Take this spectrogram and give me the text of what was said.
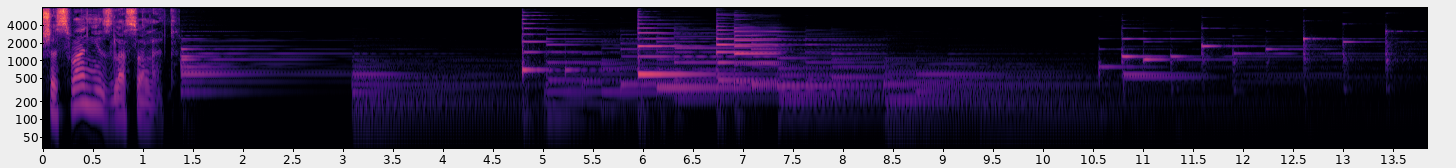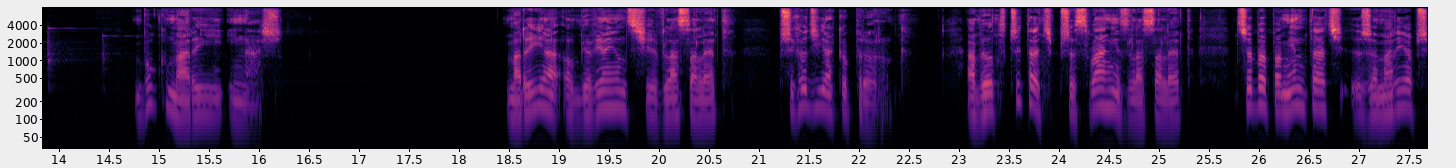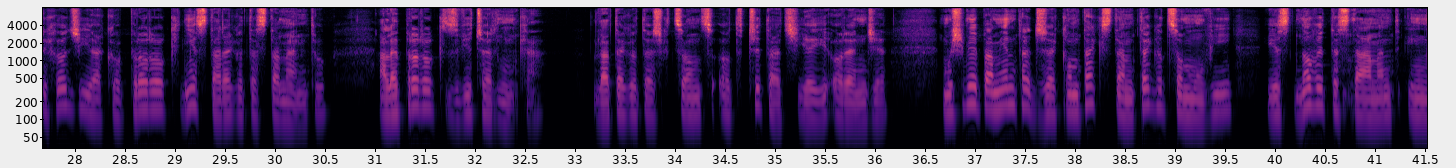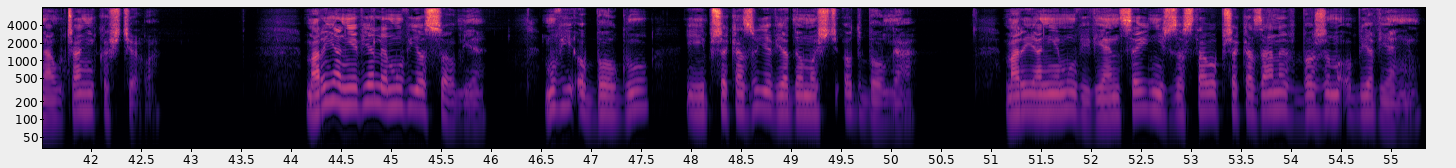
Przesłanie z La Salette. Bóg Maryi i nasz. Maryja, objawiając się w La Salette, przychodzi jako prorok. Aby odczytać przesłanie z La Salette, trzeba pamiętać, że Maryja przychodzi jako prorok nie Starego Testamentu, ale prorok z wieczernika. Dlatego też, chcąc odczytać jej orędzie, musimy pamiętać, że kontekstem tego, co mówi, jest Nowy Testament i nauczanie Kościoła. Maryja niewiele mówi o sobie, mówi o Bogu i przekazuje wiadomość od Boga. Maryja nie mówi więcej niż zostało przekazane w Bożym objawieniu,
